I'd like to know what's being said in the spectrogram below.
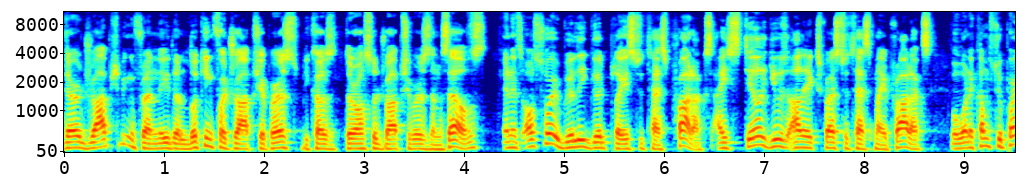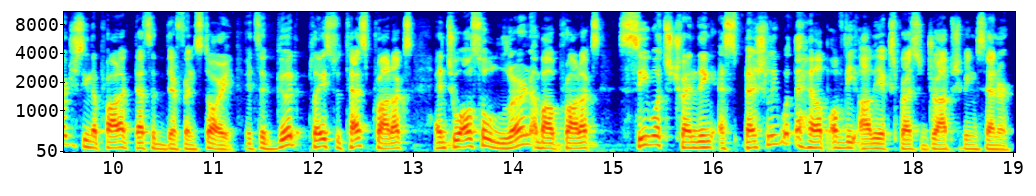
They're dropshipping friendly. They're looking for dropshippers because they're also dropshippers themselves. And it's also a really good place to test products. I still use AliExpress to test my products, but when it comes to purchasing the product, that's a different story. It's a good place to test products and to also learn about products see what's trending, especially with the help of the AliExpress Dropshipping Center.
